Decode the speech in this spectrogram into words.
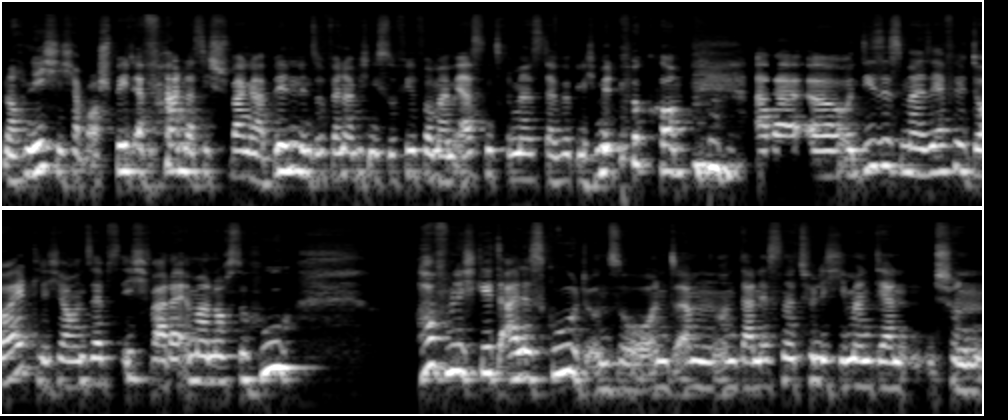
noch nicht. Ich habe auch spät erfahren, dass ich schwanger bin. Insofern habe ich nicht so viel von meinem ersten Trimester wirklich mitbekommen. Aber äh, und dieses Mal sehr viel deutlicher. Und selbst ich war da immer noch so, huh, hoffentlich geht alles gut und so. Und, ähm, und dann ist natürlich jemand, der schon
